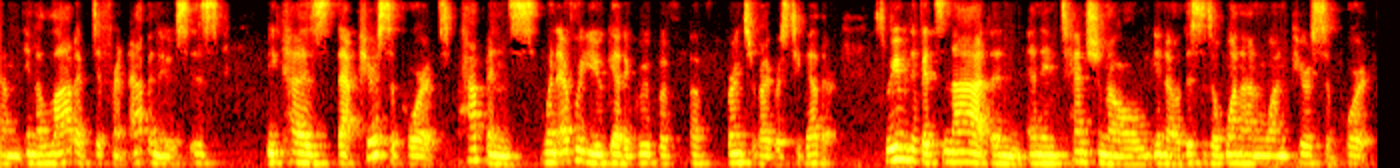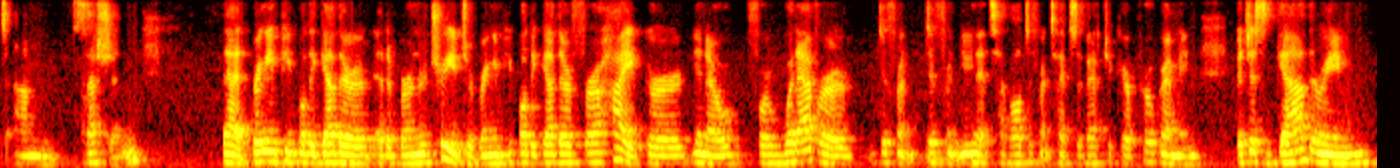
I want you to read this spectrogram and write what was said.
um, in a lot of different avenues is because that peer support happens whenever you get a group of, of burn survivors together. So even if it's not an, an intentional, you know, this is a one-on-one peer support um, session, that bringing people together at a burn retreat or bringing people together for a hike or you know for whatever different different units have all different types of aftercare programming but just gathering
